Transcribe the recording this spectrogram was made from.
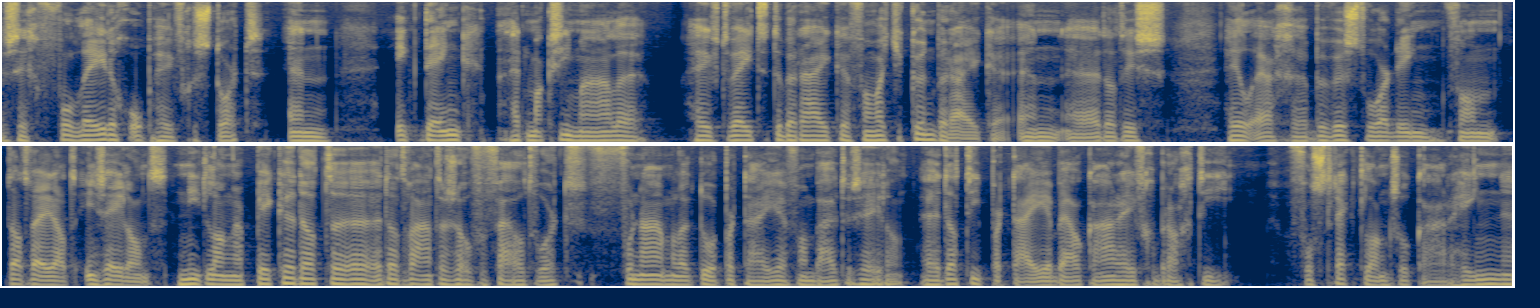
zich volledig op heeft gestort. En ik denk het maximale heeft weten te bereiken van wat je kunt bereiken. En uh, dat is heel erg uh, bewustwording van dat wij dat in Zeeland niet langer pikken, dat, uh, dat water zo vervuild wordt, voornamelijk door partijen van buiten Zeeland. dat die partijen bij elkaar heeft gebracht die volstrekt langs elkaar heen uh,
